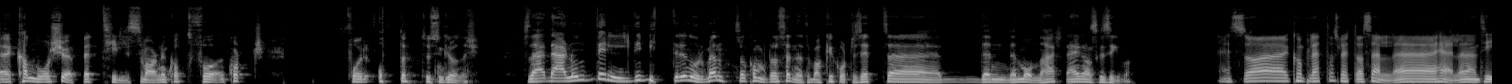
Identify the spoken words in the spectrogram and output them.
eh, kan nå kjøpe et tilsvarende kort for, kort for 8000 kroner. Så det er, det er noen veldig bitre nordmenn som kommer til å sende tilbake kortet sitt eh, den, den måneden her. Det er jeg ganske sikker på. Så Komplett har slutta å selge hele den, 10,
